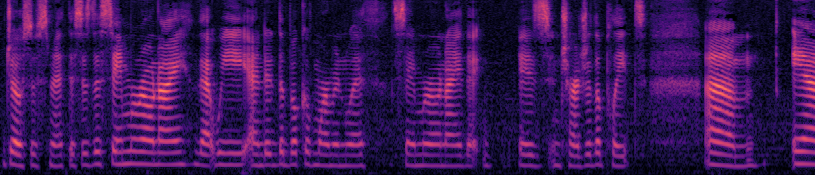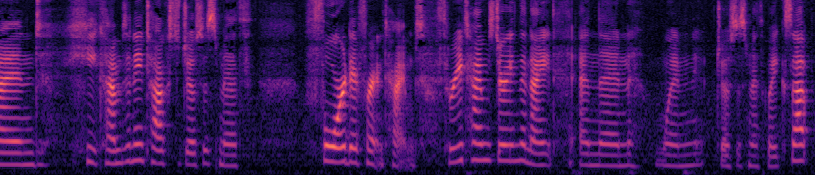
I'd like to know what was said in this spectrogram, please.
Joseph Smith. This is the same Moroni that we ended the Book of Mormon with, same Moroni that is in charge of the plates. Um, and he comes and he talks to Joseph Smith four different times three times during the night, and then when Joseph Smith wakes up,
